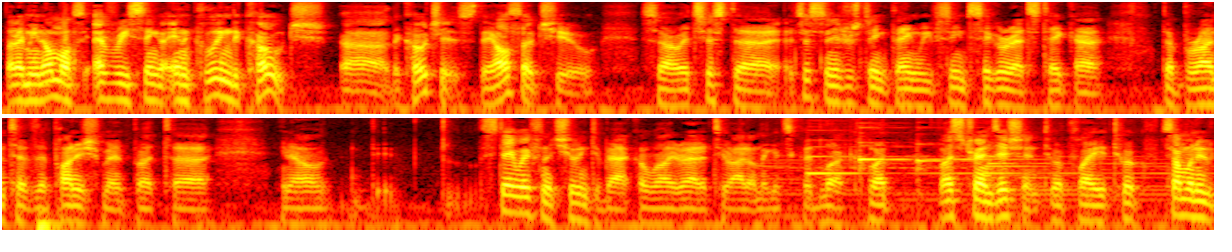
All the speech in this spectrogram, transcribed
but I mean, almost every single, including the coach, uh, the coaches, they also chew. So it's just uh, it's just an interesting thing. We've seen cigarettes take a, the brunt of the punishment, but uh, you know, stay away from the chewing tobacco while you're at it too. I don't think it's a good look. But let's transition to a play to a, someone who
